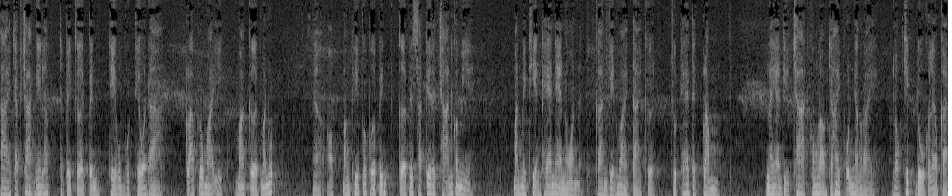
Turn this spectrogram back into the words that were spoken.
ตายจากชาตินี้แล้วจะไปเกิดเป็นเทวบุตรเทวดา กลับลงมาอีกมาเกิดมนุษย์เอาบางทีเผื่อเป็นเกิดเป็นสัตว์ที่ระฉานก็มี มันไม่เที่ยงแท้แน่นอน การเวียนว่ายตายเกิด จุดแท้แต่กลัมในอดีตชาติของเราจะให้ผลอย่างไร เราคิดดูก็แล้วกัน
